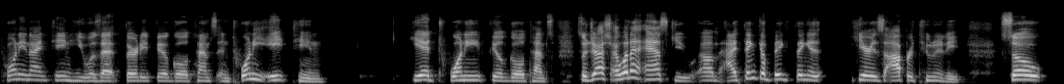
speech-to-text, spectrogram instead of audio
2019, he was at 30 field goal attempts. In 2018, he had 20 field goal attempts. So, Josh, I want to ask you. Um, I think a big thing is, here is opportunity. So,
